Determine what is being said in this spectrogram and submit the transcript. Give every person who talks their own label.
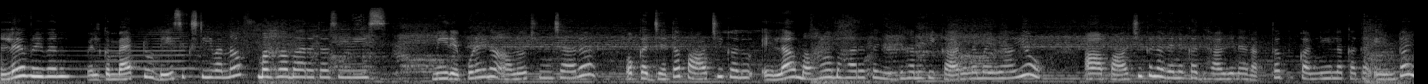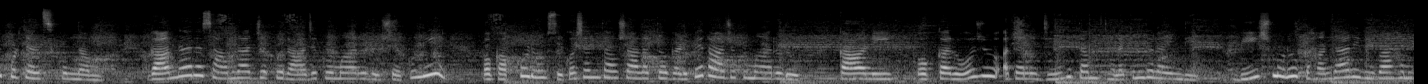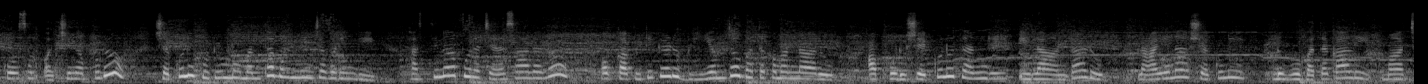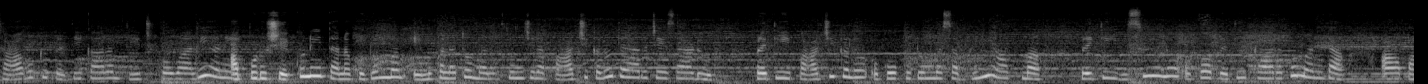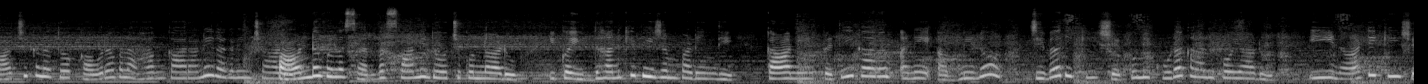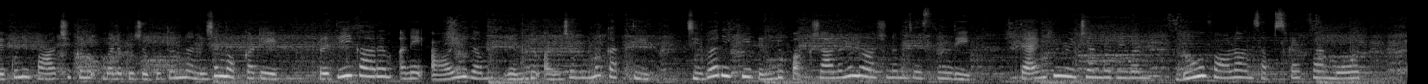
Speaker 1: Hello everyone welcome back to day sixty one of Mahabharata series మీరు ఎప్పుడైనా ఆలోచించారా ఒక జత పాచికలు ఎలా మహాభారత యుద్ధానికి కారణమయ్యాయో? ఆ పాచికల వెనుక దాగిన రక్తపు కన్నీల కథ ఏంటో ఇప్పుడు తెలుసుకుందాం. గాంధార సామ్రాజ్యపు రాజకుమారుడు శకుని ఒకప్పుడు సుఖ సంతోషాలతో గడిపే రాజకుమారుడు. కానీ ఒక్కరోజు అతని జీవితం తలకిందులైంది. భీష్ముడు గాంధారి వివాహం కోసం వచ్చినప్పుడు శకుని కుటుంబమంతా బంధించబడింది. హస్తినాపుర చెరసాలలో ఒక పిటికెడు బియ్యంతో బతకమన్నారు. అప్పుడు శకును తండ్రి ఇలా అంటాడు నాయనా శకుని నువ్వు బతకాలి మా చావుకి ప్రతీకారం తీర్చుకోవాలి అని. అప్పుడు శకుని తన కుటుంబం ఎముకలతో మంత్రించిన పాచికలు తయారు చేశాడు. ప్రతి పాచికలో ఒక్కో కుటుంబ సభ్యుని ఆత్మ ప్రతి విసురులో ఒక్కో ప్రతీకారపు మంట. ఆ పాచికలతో కౌరవుల అహంకారాన్ని రగిలించాడు. పాండవుల సర్వస్వాన్ని దోచుకున్నాడు. ఇక యుద్ధానికి బీజం పడింది. కానీ ప్రతీకారం అనే అగ్నిలో చివరికి శకుని కూడా కాలిపోయాడు. ఈనాటికి శకుని పాచికలు మనకు చెబుతున్న నిజం ఒక్కటే ప్రతీకారం అనే ఆయుధం రెండు అంచెలున్న కత్తి చివరికి రెండు పక్షాలను నాశనం చేస్తుంది. Thank you each and everyone do follow and subscribe for more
